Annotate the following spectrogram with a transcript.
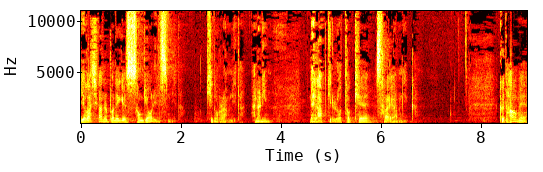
여가 시간을 보내기 위해서 성경을 읽습니다. 기도를 합니다. 하나님, 내가 앞길을 어떻게 살아야 합니까? 그 다음에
